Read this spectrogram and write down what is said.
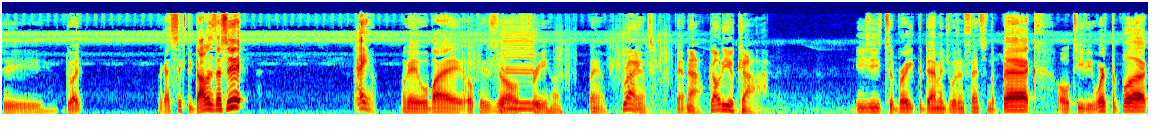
see, do I, I got $60, that's it? Damn. Okay, we'll buy, okay, these are all free, huh? Bam. Great. Bam. Now, go to your car. Easy to break the damaged wooden fence in the back. Old TV worth the buck.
